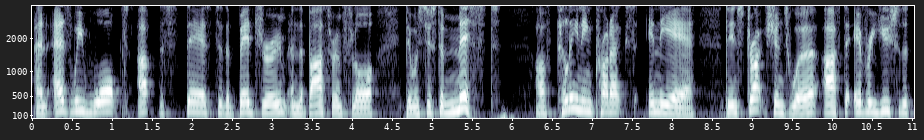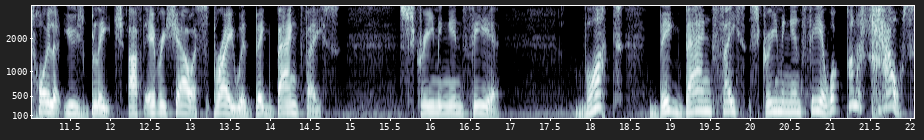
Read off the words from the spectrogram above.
and as we walked up the stairs to the bedroom and the bathroom floor, there was just a mist of cleaning products in the air. The instructions were after every use of the toilet, use bleach. After every shower, spray with Big Bang Face. Screaming in fear. What? Big Bang Face screaming in fear. What kind of house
